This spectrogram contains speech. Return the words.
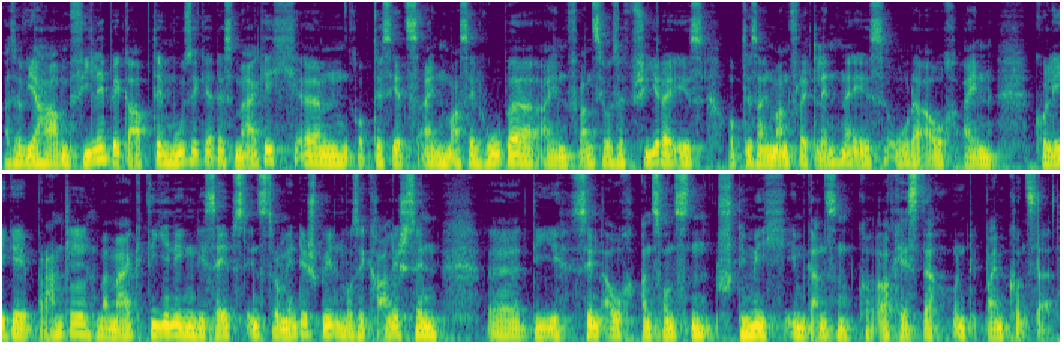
Also wir haben viele begabte Musiker, das merke ich. Ähm, ob das jetzt ein Marcel Huber, ein Franz Josef Schierer ist, ob das ein Manfred Lendner ist oder auch ein Kollege Brandl. Man merkt, diejenigen, die selbst Instrumente spielen, musikalisch sind, äh, die sind auch ansonsten stimmig im ganzen Orchester und beim Konzert.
